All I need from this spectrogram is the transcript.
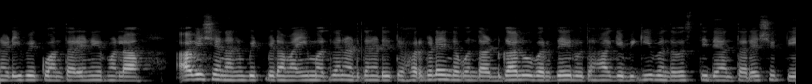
ನಡಿಬೇಕು ಅಂತಾರೆ ನಿರ್ಮಲಾ. ಆ ವಿಷಯ ನನಗೆ ಬಿಟ್ಬಿಡಮ್ಮ. ಈ ಮದುವೆ ನಡೆದೇ ನಡೆಯುತ್ತೆ. ಹೊರಗಡೆಯಿಂದ ಒಂದು ಅಡ್ಗಾಲು ಬರದೇ ಇರೋದು ಹಾಗೆ ಬಿಗಿ ಬಂದವಸ್ತಿದೆ ಅಂತಾರೆ ಶಕ್ತಿ.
